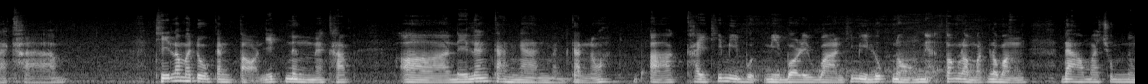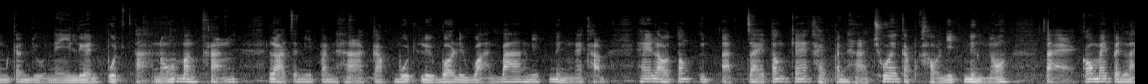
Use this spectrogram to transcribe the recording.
นะครับ ทีนี้เรามาดูกันต่อนิดนึงนะครับ ในเรื่องการงานเหมือนกันเนาะใครที่มีบุตรมีบริวารที่มีลูกน้องเนี่ยต้องระมัดระวังดาวมาชุมนุมกันอยู่ในเรือนปุตตะเนาะบางครั้ง เราอาจจะมีปัญหากับบุตรหรือบริวารบ้างนิดหนึ่งนะครับ ให้เราต้องอึดอัดใจต้องแก้ไขปัญหาช่วยกับเขานิดหนึ่งเนาะแต่ก็ไม่เป็นไร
